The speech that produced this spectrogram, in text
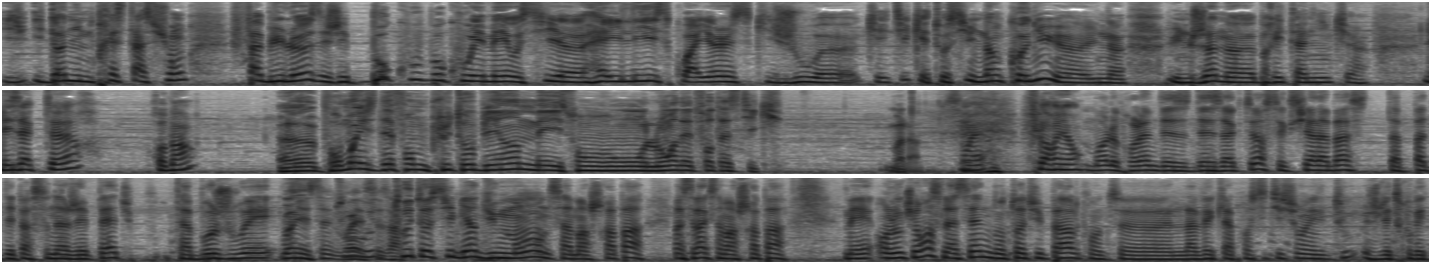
il, donne une prestation fabuleuse et j'ai beaucoup beaucoup aimé aussi euh, Hayley Squires qui joue euh, Katie, qui est aussi une inconnue, euh, une une jeune euh, britannique. Les acteurs, Robin? Euh, pour moi, ils se défendent plutôt bien, mais ils sont loin d'être fantastiques. Voilà. Ouais. Florian. Moi, le problème des, des acteurs, c'est que si à la base t'as pas des personnages épais, tu as beau jouer Ouais, c'est tout, ouais, c'est ça. tout aussi bien du monde, ça marchera pas. Enfin, c'est vrai que ça marchera pas. Mais en l'occurrence, la scène dont toi tu parles, quand euh, avec la prostitution et tout, je l'ai trouvé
